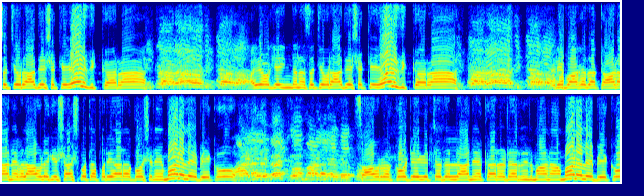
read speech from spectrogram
ಸಚಿವರ ಆದೇಶಕ್ಕೆ ಹೇಳಿದಿಕ್ಕಾರ ಅಯೋಗ್ಯ ಇಂಧನ ಸಚಿವರ ಆದೇಶಕ್ಕೆ ಹೇಳಿದಿಕ್ಕಾರ ಗಡಿಭಾಗದ ಭಾಗದ ಕಾಡಾನೆಗಳ ಹಾವಳಿಗೆ ಶಾಶ್ವತ ಪರಿಹಾರ ಘೋಷಣೆ ಮಾಡಲೇಬೇಕು. ಸಾವಿರ ಕೋಟಿ ವೆಚ್ಚದಲ್ಲಿ ಆನೆ ಕಾರಿಡಾರ್ ನಿರ್ಮಾಣ ಮಾಡಲೇಬೇಕು.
